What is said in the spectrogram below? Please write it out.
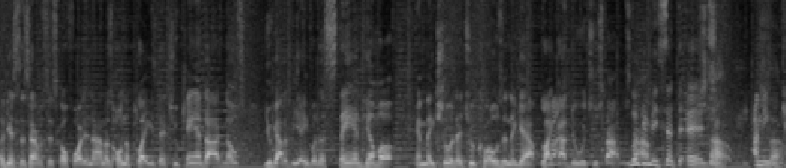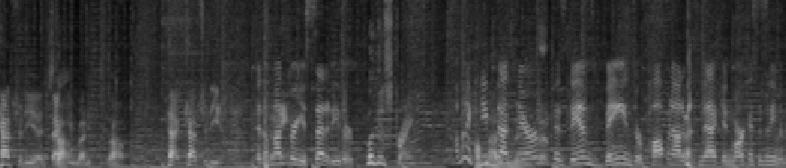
against the San Francisco 49ers on the plays that you can diagnose, you got to be able to stand him up and make sure that you're closing the gap, like Right. I do with you. Stop. Look at me set the edge. Stop. I mean, Stop. capture the edge. Back Stop. to you, Ruddy. Stop. Pat, capture the edge. And I'm not sure you said it either. Look at strength. I'm going to keep that even- there because Dan's veins are popping out of his neck and Marcus isn't even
